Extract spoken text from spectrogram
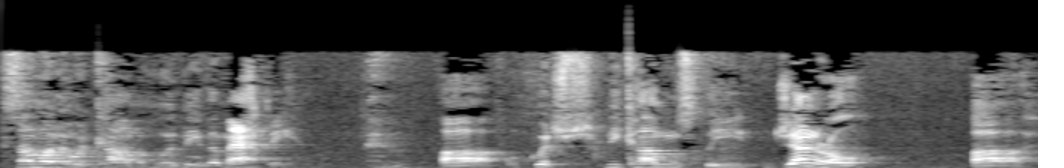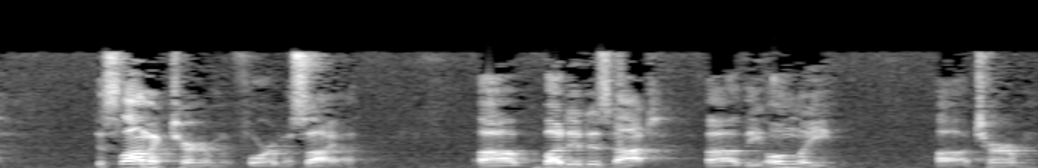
someone who would come who would be the Mahdi, uh, which becomes the general uh, Islamic term for a Messiah. uh, but it is not uh, the only uh, term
